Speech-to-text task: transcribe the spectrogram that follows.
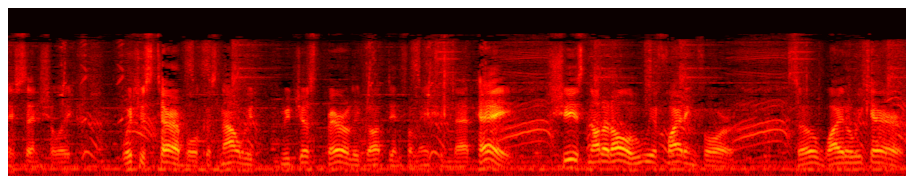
essentially. Which is terrible, because now we, we just barely got the information that, hey, she's not at all who we're fighting for. So why do we care?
